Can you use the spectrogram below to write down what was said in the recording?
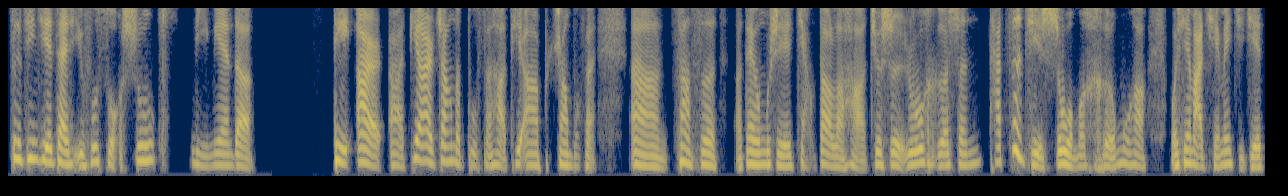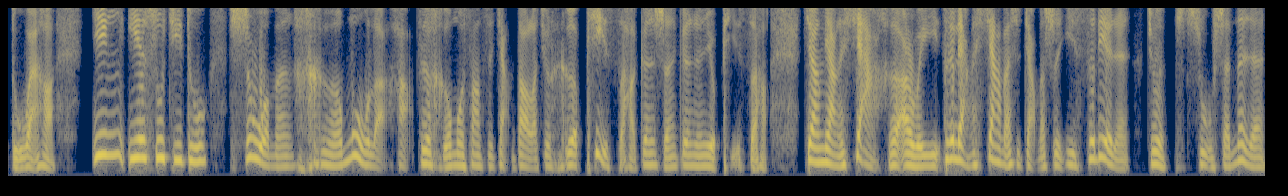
这个经节在以弗所书里面的。第二啊，第二章的部分哈，第二章部分，嗯，上次啊，戴维牧师也讲到了哈，就是如何神他自己使我们和睦哈。我先把前面几节读完哈。因耶稣基督使我们和睦了哈，这个和睦上次讲到了，就是和 peace 哈，跟神跟人有 peace 哈，将两下合二为一。这个两下呢是讲的是以色列人，就是属神的人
